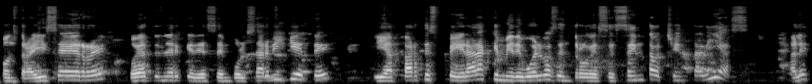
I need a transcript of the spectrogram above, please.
contra ICR, voy a tener que desembolsar billete y aparte esperar a que me devuelvas dentro de 60, 80 días. ¿Vale?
